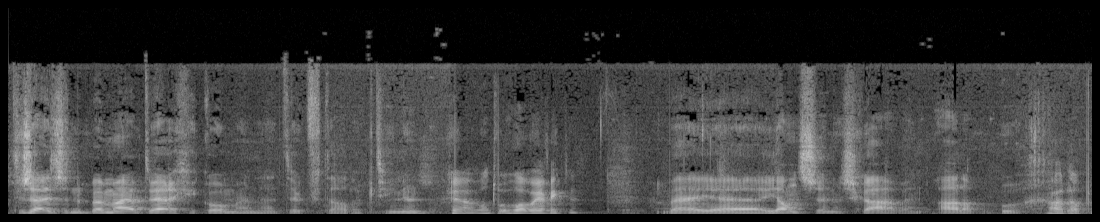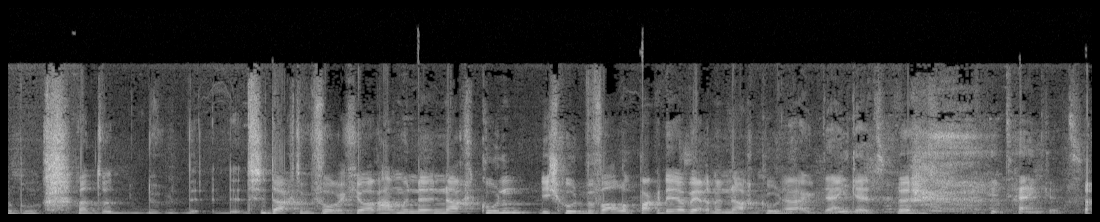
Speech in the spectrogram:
Toen zijn ze bij mij op het werk gekomen en toen ik vertelde dat ik het ging doen. Ja, want waar werkte? Bij uh, Jansen en Schaven, aardappelboer. Aardappelboer. Want ze dachten vorig jaar hadden we een nachtkoen, die is goed bevallen, pakken er weer een nachtkoen. Ja, ik denk het. ik denk het.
